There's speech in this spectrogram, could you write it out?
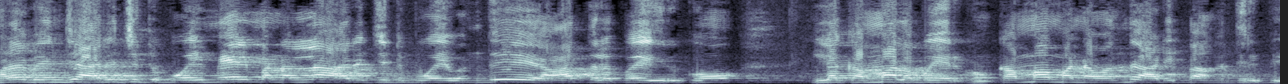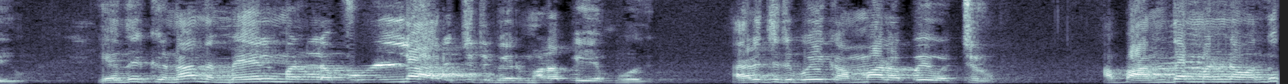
மழை பெஞ்சு அரிச்சிட்டு போய் மேல் மண்ணெல்லாம் அரிச்சிட்டு போய் வந்து ஆத்துல போய் இருக்கும் இல்ல கம்மால போய் இருக்கும். கம்மா மண்ணை வந்து அடிப்பாங்க திருப்பியும். எதுக்குன்னா அந்த மேல் மண்ணில் ஃபுல்லா அரிச்சிட்டு போயிடும் மழை பெய்யும் போது அரிச்சிட்டு போய் கம்மால போய் வச்சிரும். அப்ப அந்த மண்ணை வந்து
